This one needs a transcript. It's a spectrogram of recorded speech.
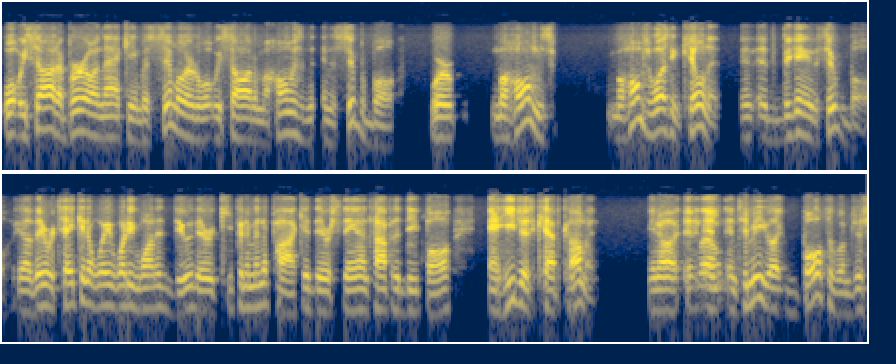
what we saw out of Burrow in that game was similar to what we saw out of Mahomes in the, in the Super Bowl, where Mahomes Mahomes wasn't killing it at, at the beginning of the Super Bowl. You know, they were taking away what he wanted to do. They were keeping him in the pocket. They were staying on top of the deep ball, and he just kept coming. You know, well, and, and to me, like both of them just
